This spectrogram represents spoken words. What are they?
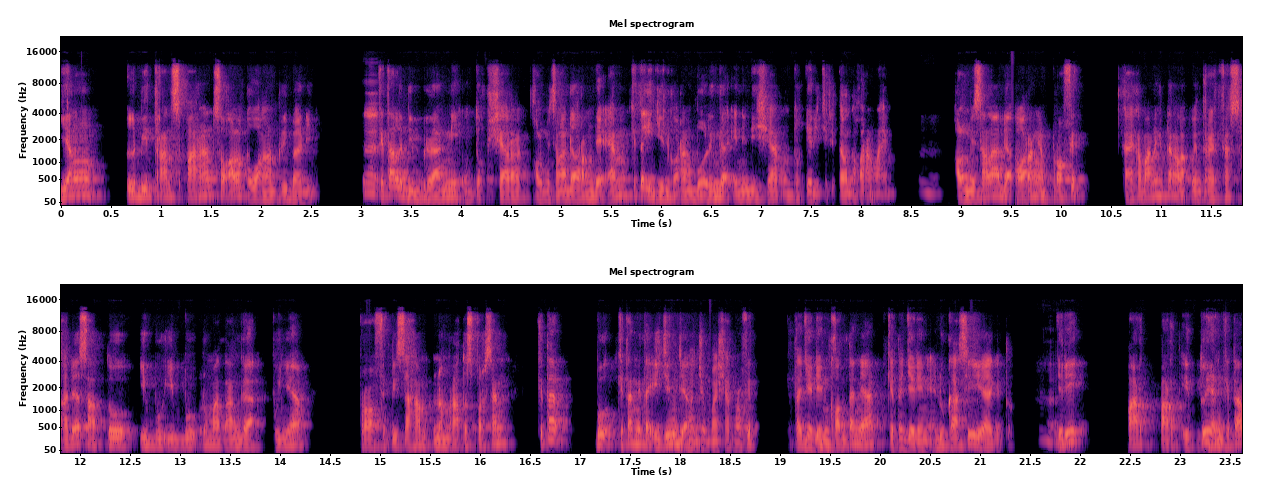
yang lebih transparan soal keuangan pribadi. Hmm. Kita lebih berani untuk share. Kalau misalnya ada orang DM, kita izin ke orang boleh nggak ini di share untuk jadi cerita untuk orang lain. Hmm. Kalau misalnya ada orang yang profit, kayak kemarin kita ngelakuin trade fest, ada satu ibu-ibu rumah tangga punya profit di saham 600%, kita bu kita minta izin jangan cuma share profit, kita jadiin konten ya, kita jadiin edukasi ya gitu. Hmm. Jadi part-part itu yang kita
